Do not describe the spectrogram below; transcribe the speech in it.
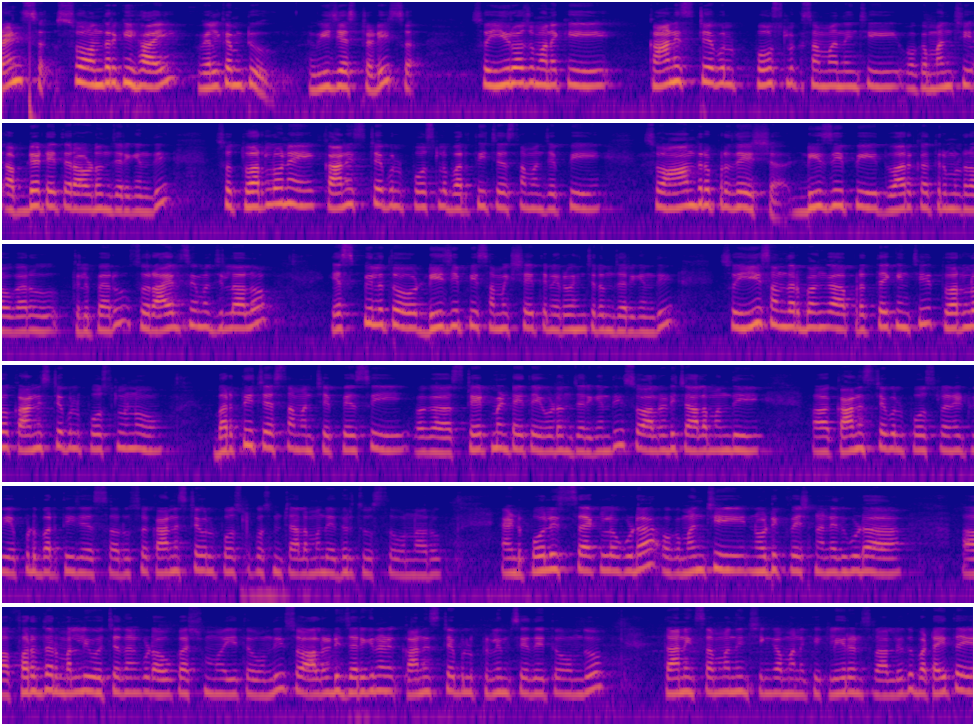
Friends so అందరికీ hi. Welcome to VJ studies so ఈరోజు మనకి కానిస్టేబుల్ పోస్టులకు సంబంధించి ఒక మంచి అప్డేట్ అయితే రావడం జరిగింది. సో త్వరలోనే కానిస్టేబుల్ పోస్టులు భర్తీ చేస్తామని చెప్పి సో ఆంధ్రప్రదేశ్ డీజీపీ ద్వారకా తిరుమలరావు గారు తెలిపారు. సో రాయలసీమ జిల్లాలో ఎస్పీలతో డీజీపీ సమీక్ష అయితే నిర్వహించడం జరిగింది. సో ఈ సందర్భంగా ప్రత్యేకించి త్వరలో కానిస్టేబుల్ పోస్టులను భర్తీ చేస్తామని చెప్పేసి ఒక స్టేట్మెంట్ అయితే ఇవ్వడం జరిగింది. సో ఆల్రెడీ చాలామంది కానిస్టేబుల్ పోస్టులు అనేటివి ఎప్పుడు భర్తీ చేస్తారు. సో కానిస్టేబుల్ పోస్టుల కోసం చాలామంది ఎదురు చూస్తూ ఉన్నారు. అండ్ పోలీస్ శాఖలో కూడా ఒక మంచి నోటిఫికేషన్ అనేది కూడా ఫర్దర్ మళ్ళీ వచ్చేదానికి కూడా అవకాశం అయితే ఉంది. సో ఆల్రెడీ జరిగిన కానిస్టేబుల్ ప్రిలిమ్స్ ఏదైతే ఉందో దానికి సంబంధించి ఇంకా మనకి క్లియరెన్స్ రాలేదు. బట్ అయితే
